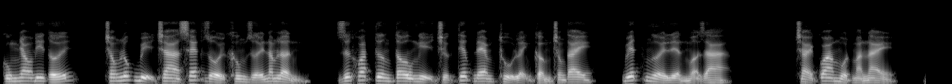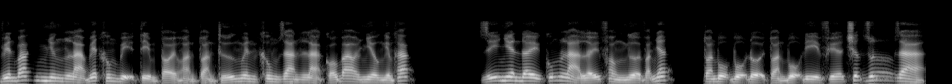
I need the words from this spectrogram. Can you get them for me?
Cùng nhau đi tới, trong lúc bị tra xét rồi không dưới 5 lần, dứt khoát tương tâu nghị trực tiếp đem thủ lệnh cầm trong tay, biết người liền mở ra. Trải qua một màn này, viên bắc nhưng là biết không bị tìm tòi hoàn toàn thứ nguyên không gian là có bao nhiêu nghiêm khắc. Dĩ nhiên đây cũng là lấy phòng ngừa vắng nhất, toàn bộ bộ đội toàn bộ đi phía trước rút ra,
